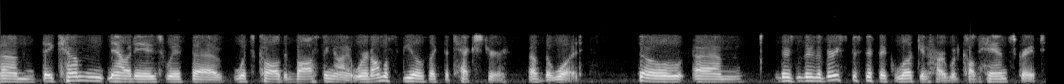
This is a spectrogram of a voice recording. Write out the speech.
Um, they come nowadays with uh, what's called embossing on it, where it almost feels like the texture of the wood. So um, there's there's a very specific look in hardwood called hand scraped,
